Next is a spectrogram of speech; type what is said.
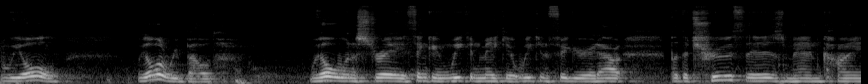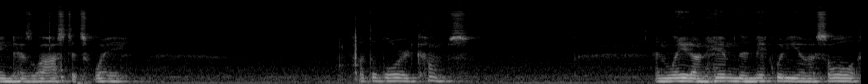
We all we all rebelled. We all went astray thinking we can make it, we can figure it out. But the truth is mankind has lost its way. But the Lord comes and laid on him the iniquity of us all.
